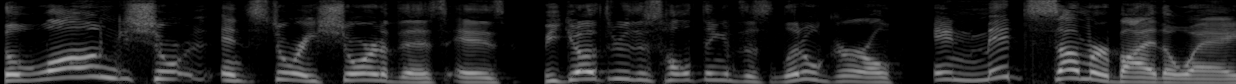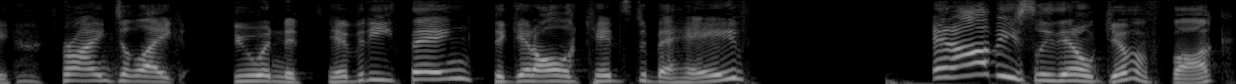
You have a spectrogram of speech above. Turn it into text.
the long short and story short of this is we go through this whole thing of this little girl in midsummer, by the way, trying to like do a nativity thing to get all the kids to behave. And obviously they don't give a fuck.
